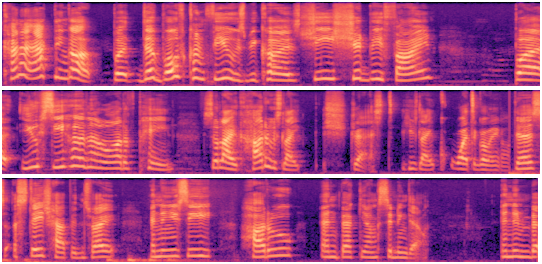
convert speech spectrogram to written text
kind of acting up, but they're both confused because she should be fine, but you see her in a lot of pain. So like Haru's like stressed. He's like, what's going on? There's a stage happens, right? And then you see Haru and Baek Kyung sitting down. And then Be-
